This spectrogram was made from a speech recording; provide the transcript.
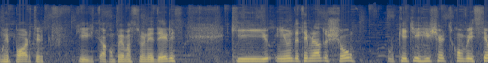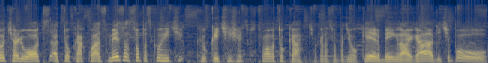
um repórter que, que acompanha uma turnê deles, que em um determinado show, o Kate Richards convenceu o Charlie Watts a tocar com as mesmas roupas que o, Hit- que o Kate Richards costumava tocar. Tipo aquela roupa de roqueiro, bem largado, tipo o,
